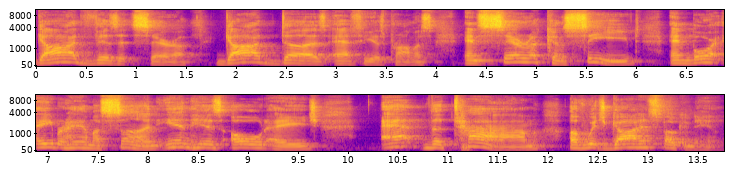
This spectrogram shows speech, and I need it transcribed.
God visits Sarah. God does as He has promised. And Sarah conceived and bore Abraham a son in his old age at the time of which God had spoken to him.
